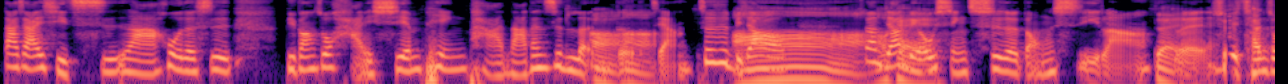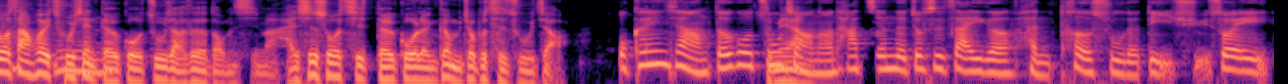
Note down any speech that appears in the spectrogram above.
大家一起吃啊，或者是比方说海鲜拼盘啊，但是冷的这样，这是比较算比较流行吃的东西啦。对，所以餐桌上会出。出现德国猪脚这个东西吗？还是说，其实德国人根本就不吃猪脚？我跟你讲，德国猪脚呢，它真的就是在一个很特殊的地区，所以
